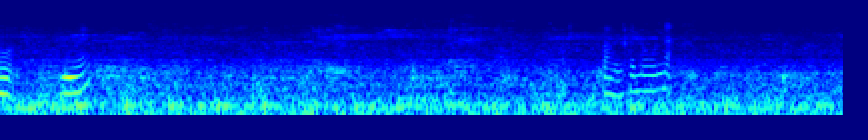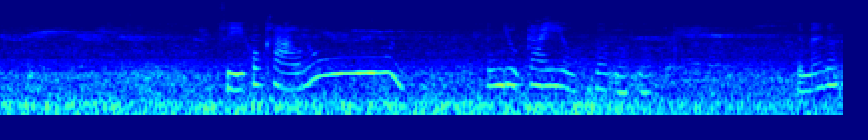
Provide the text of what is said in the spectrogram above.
นู่นเห็นไหมฝั่งขนุนอะสีขาวๆนู่น ยังอยู่ไกลอยู่นนนนนเห็นไหมเนะ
